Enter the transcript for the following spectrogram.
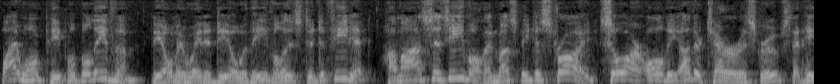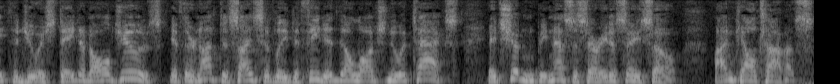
Why won't people believe them? The only way to deal with evil is to defeat it. Hamas is evil and must be destroyed. So are all the other terrorist groups that hate the Jewish state and all Jews. If they're not decisively defeated, they'll launch new attacks. It shouldn't be necessary to say so. I'm Cal Thomas.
